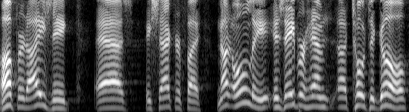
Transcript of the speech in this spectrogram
offered Isaac as a sacrifice. Not only is Abraham uh, told to go,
